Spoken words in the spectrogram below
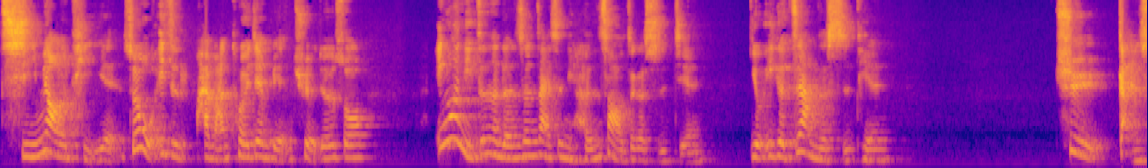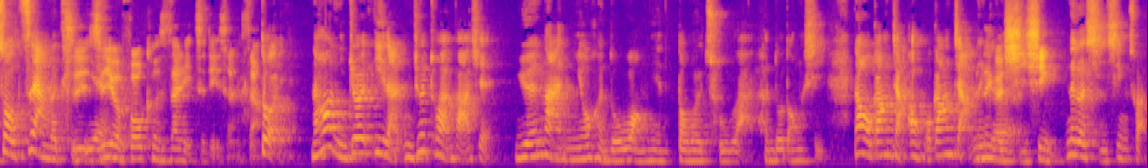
奇妙的体验，所以我一直还蛮推荐别人去的。就是说，因为你真的人生在世，你很少这个时间有一个这样的十天去感受这样的体验，只有 focus 在你自己身上。对，然后你就毅然，你就会突然发现，原来你有很多妄念都会出来，很多东西。然后我刚刚讲，哦，我刚刚讲那个、那个习性，那个习性出来，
